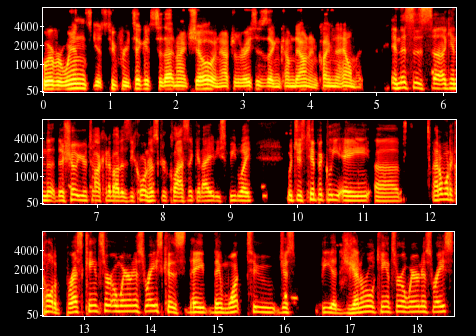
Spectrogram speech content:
Whoever wins gets two free tickets to that night's show, and after the races, they can come down and claim the helmet. and this is uh, again the, the show you're talking about is the Cornhusker Classic at I-80 Speedway, which is typically a uh, I don't want to call it a breast cancer awareness race because they they want to just be a general cancer awareness race,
